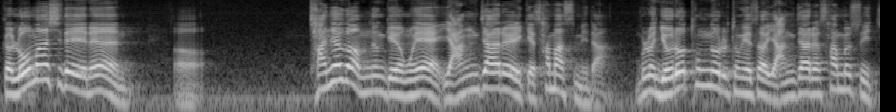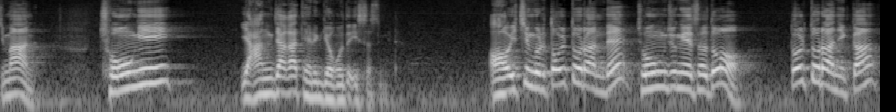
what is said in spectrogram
그 로마 시대에는 어, 자녀가 없는 경우에 양자를 이렇게 삼았습니다. 물론 여러 통로를 통해서 양자를 삼을 수 있지만 종이 양자가 되는 경우도 있었습니다. 어, 이 친구는 똘똘한데 종 중에서도 똘똘하니까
